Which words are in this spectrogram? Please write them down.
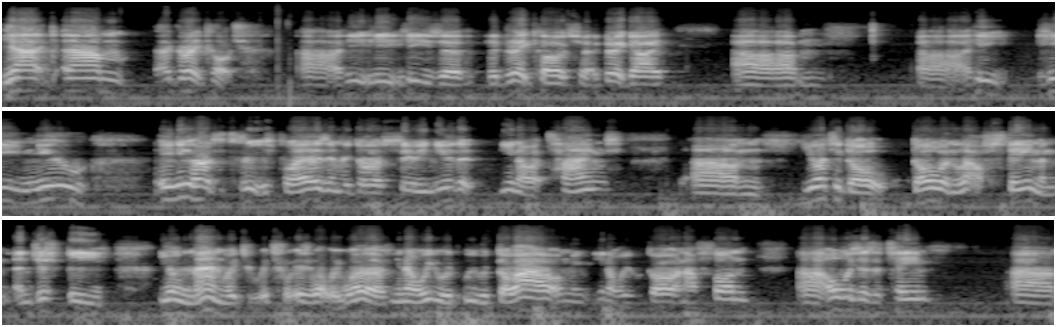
Yeah, um, a great coach. Uh, he, he he's a, a, great coach, a great guy. Um, uh, he he knew he knew how to treat his players in regards to he knew that you know at times um, you had to go go and let off steam and, and just be young men, which which is what we were. You know, we would we would go out and we you know we would go out and have fun, uh, always as a team. Um,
